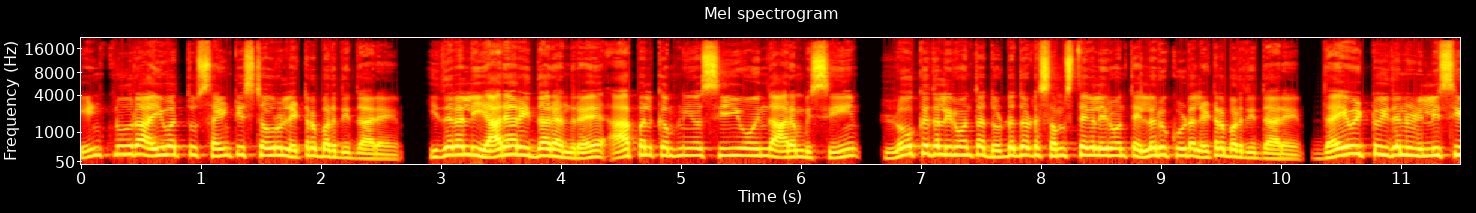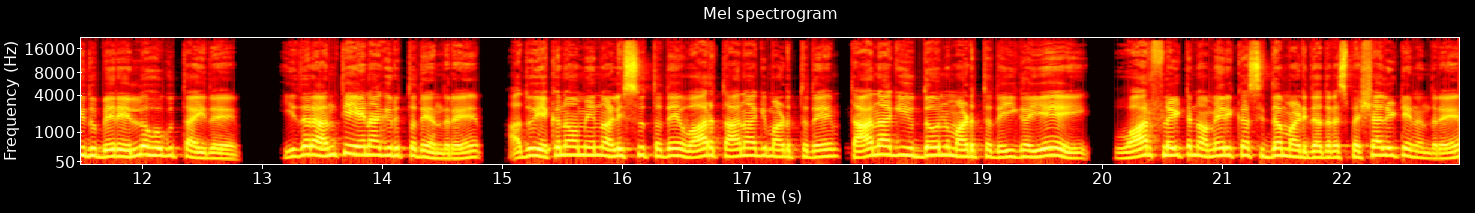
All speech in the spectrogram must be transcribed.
ಎಂಟುನೂರ ಐವತ್ತು ಸೈಂಟಿಸ್ಟ್ ಅವರು ಲೆಟರ್ ಬರೆದಿದ್ದಾರೆ. ಇದರಲ್ಲಿ ಯಾರ್ಯಾರು ಇದ್ದಾರೆ ಅಂದ್ರೆ ಆಪಲ್ ಕಂಪನಿಯ ಸಿಇಒ ಇಂದ ಆರಂಭಿಸಿ ಲೋಕದಲ್ಲಿರುವಂತಹ ದೊಡ್ಡ ದೊಡ್ಡ ಸಂಸ್ಥೆಗಳಿರುವಂತಹ ಎಲ್ಲರೂ ಕೂಡ ಲೆಟರ್ ಬರೆದಿದ್ದಾರೆ. ದಯವಿಟ್ಟು ಇದನ್ನು ನಿಲ್ಲಿಸಿ, ಇದು ಬೇರೆ ಎಲ್ಲೋ ಹೋಗುತ್ತಾ ಇದೆ. ಇದರ ಅಂತ್ಯ ಏನಾಗಿರುತ್ತದೆ ಅಂದ್ರೆ, ಅದು ಎಕನಾಮಿಯನ್ನು ಅಳಿಸುತ್ತದೆ, ವಾರ್ ತಾನಾಗಿ ಮಾಡುತ್ತದೆ, ತಾನಾಗಿ ಯುದ್ಧವನ್ನು ಮಾಡುತ್ತದೆ. ಈಗ ಎ ವಾರ್ ಫ್ಲೈಟ್ ಅನ್ನು ಅಮೆರಿಕ ಸಿದ್ಧ ಮಾಡಿದೆ. ಅದರ ಸ್ಪೆಷಾಲಿಟಿ ಏನಂದ್ರೆ,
